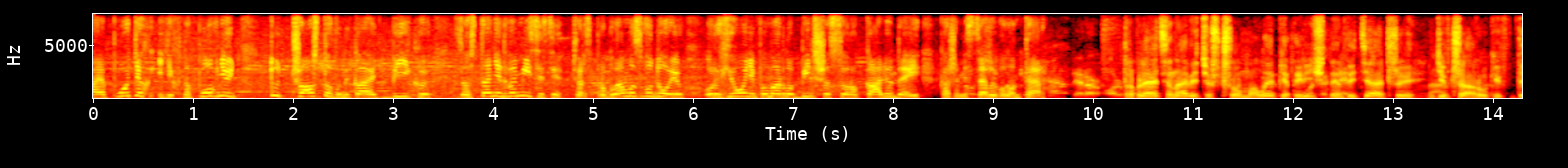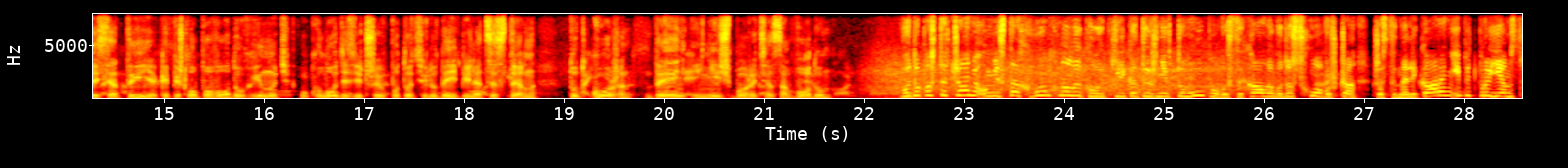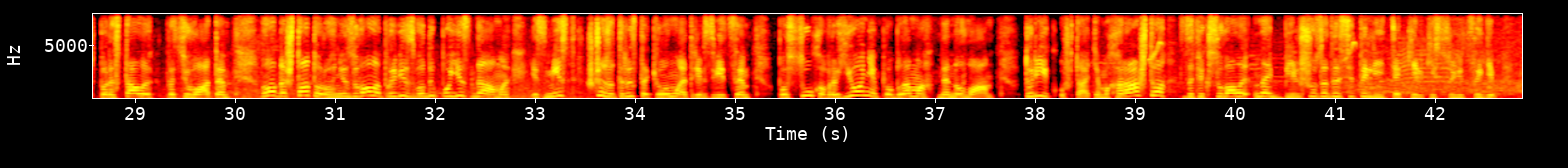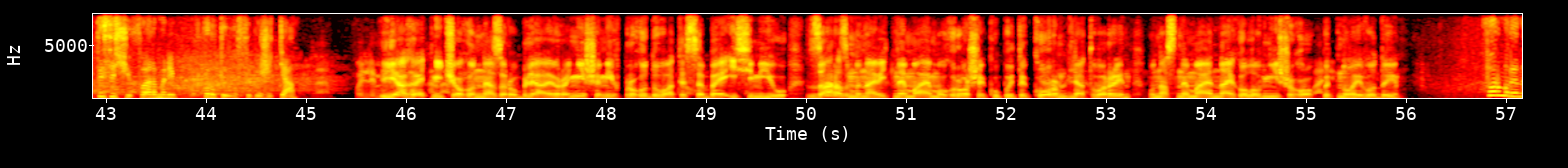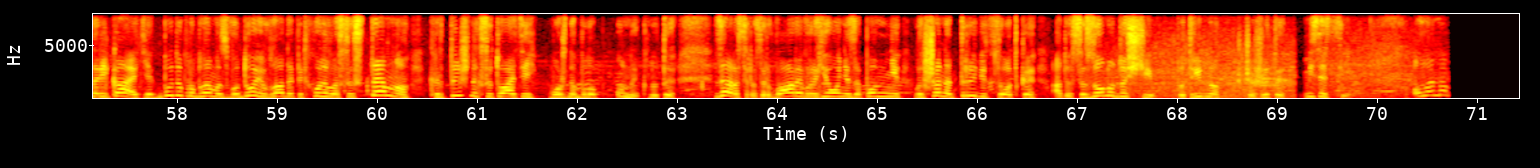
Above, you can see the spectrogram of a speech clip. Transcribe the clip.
Має потяг і їх наповнюють. Тут часто виникають бійки. За останні два місяці через проблеми з водою у регіоні померло більше 40 людей, каже місцевий волонтер. Трапляється навіть, що мале п'ятирічне дитя чи дівча років 10, яке пішло по воду, гинуть у колодязі чи в потоці людей біля цистерн. Тут кожен день і ніч бореться за воду. Водопостачання у містах вимкнули, коли кілька тижнів тому повисихали водосховища. Частина лікарень і підприємств перестали працювати. Влада штату організувала привіз води поїздами із міст, що за 300 кілометрів звідси. Посуха в регіоні проблема не нова. Торік у штаті Махараштра зафіксували найбільшу за десятиліття кількість суїцидів. Тисячі фермерів вкоротили собі життя. Я геть нічого не заробляю. Раніше міг прогодувати себе і сім'ю. Зараз ми навіть не маємо грошей купити корм для тварин. У нас немає найголовнішого питної води. Фермери нарікають, якби до проблеми з водою влада підходила системно, критичних ситуацій можна було б уникнути. Зараз резервуари в регіоні заповнені лише на 3%, а до сезону дощів потрібно ще жити місяці. Олена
